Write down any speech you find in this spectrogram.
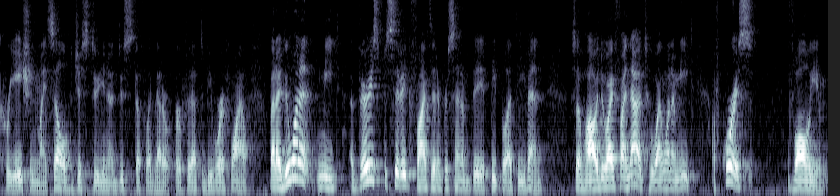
creation myself just to you know do stuff like that or, or for that to be worthwhile. But i do want to meet a very specific 5 to 10% of the people at the event. So how do i find out who i want to meet? Of course volume.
